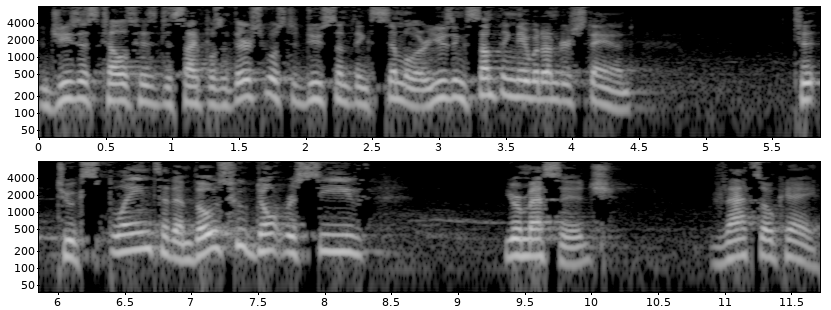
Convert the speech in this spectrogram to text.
and Jesus tells his disciples that they're supposed to do something similar, using something they would understand, to, to explain to them, those who don't receive your message, that's okay.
